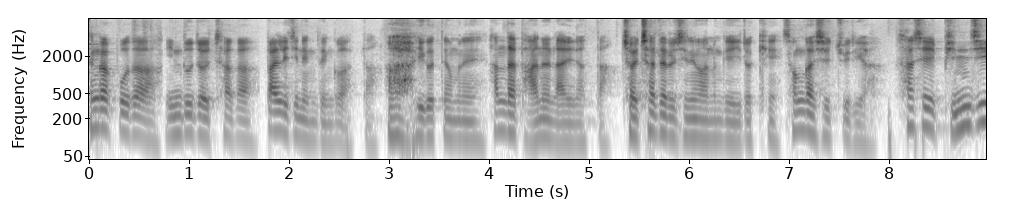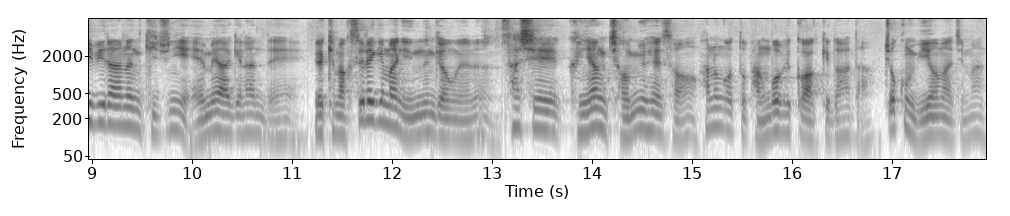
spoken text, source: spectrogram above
생각보다 인도 절차가 빨리 진행된 것 같다. 아, 이것 때문에 한 달 반을 날렸다. 절차대로 진행하는 게 이렇게 성가실 줄이야. 사실 빈집이라는 기준이 애매하긴 한데 이렇게 막 쓰레기만 있는 경우에는 사실 그냥 점유해서 하는 것도 방법일 것 같기도 하다. 조금 위험하지만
